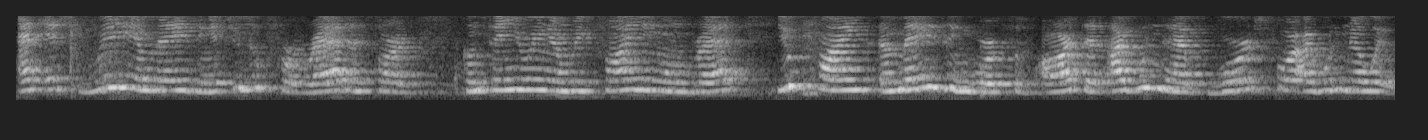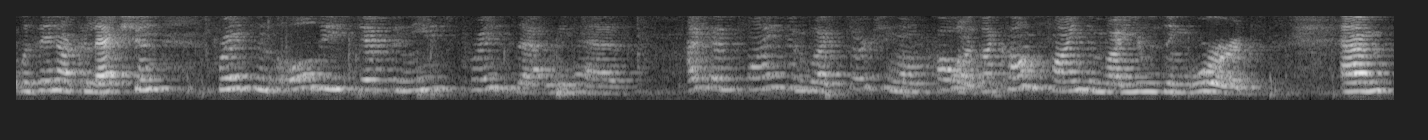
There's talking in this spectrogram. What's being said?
And it's really amazing. If you look for red and start continuing and refining on red, you find amazing works of art that I wouldn't have words for, I wouldn't know it was in our collection. For instance, all these Japanese prints that we have, I can find them by searching on colors. I can't find them by using words. Um,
